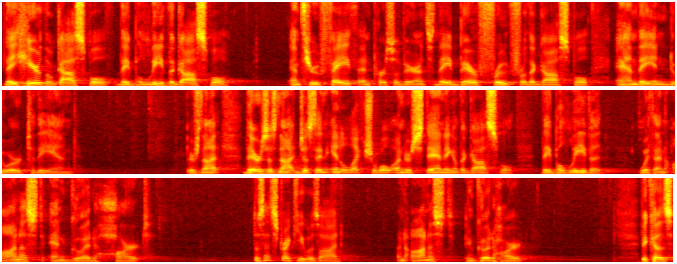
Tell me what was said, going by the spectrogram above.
they hear the gospel, they believe the gospel, and through faith and perseverance, they bear fruit for the gospel and they endure to the end. There's not, theirs is not just an intellectual understanding of the gospel, they believe it with an honest and good heart. Does that strike you as odd? An honest and good heart? Because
